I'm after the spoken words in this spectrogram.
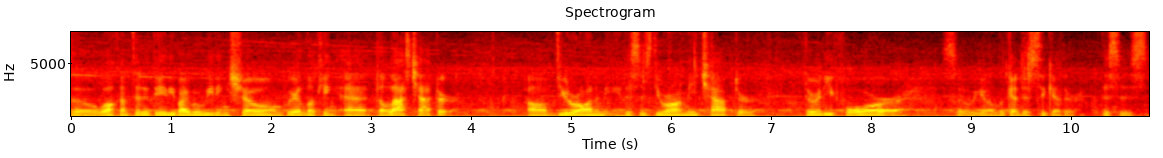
So, welcome to the Daily Bible Reading Show. We're looking at the last chapter of Deuteronomy. This is Deuteronomy chapter 34. So, we're going to look at this together. This is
